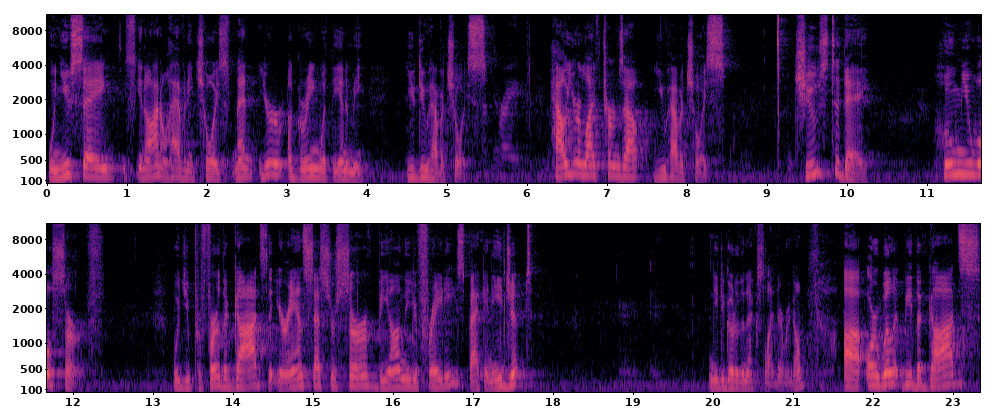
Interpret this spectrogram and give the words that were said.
When you say, you know, I don't have any choice, man, you're agreeing with the enemy. You do have a choice. How your life turns out, you have a choice. Choose today whom you will serve. Would you prefer the gods that your ancestors served beyond the Euphrates back in Egypt? Need to go to the next slide. There we go. Uh, or will it be the gods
